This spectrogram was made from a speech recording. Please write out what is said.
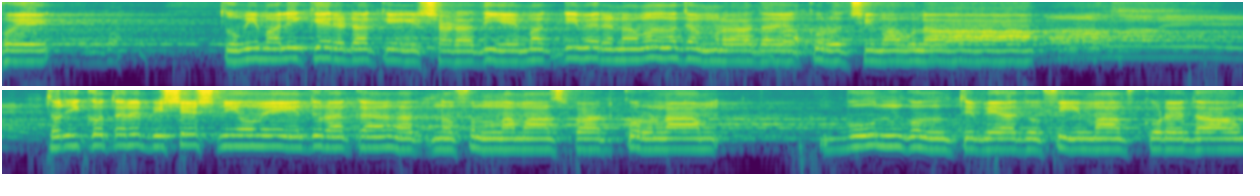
হয়ে তুমি মালিকের ডাকে সাড়া দিয়ে মাগরিবের নামাজ আমরা আদায় করেছি, মাওলা। তরিকতের বিশেষ নিয়মে দুরাকাত নফুল নামাজ পাঠ করলাম। ভুল, গলতি বেয়াদফি মাফ করে দাও।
